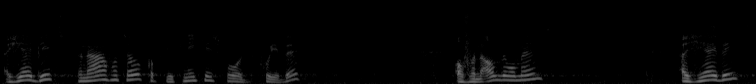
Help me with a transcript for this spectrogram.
als jij bidt, vanavond ook, op je knietjes voor, voor je bed, of een ander moment, als jij bidt,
